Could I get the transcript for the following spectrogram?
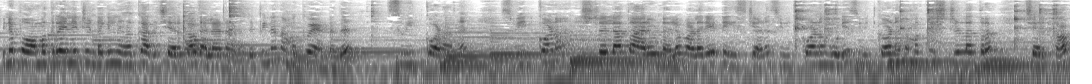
പിന്നെ പോമഗ്രാനൈറ്റ് ഉണ്ടെങ്കിൽ നിങ്ങൾക്ക് അത് ചേർക്കാൻ സലാഡാണിത് പിന്നെ നമുക്ക് വേണ്ടത് സ്വീറ്റ് കോൺ ആണ് സ്വീറ്റ് കോൺ ഇഷ്ടമില്ലാത്ത ആരും ഉണ്ടല്ലോ വളരെ ടേസ്റ്റിയാണ് സ്വീറ്റ് കോണും കൂടി. സ്വീറ്റ് കോൺ നമുക്ക് ഇഷ്ടമുള്ളത്ര ചേർക്കാം.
